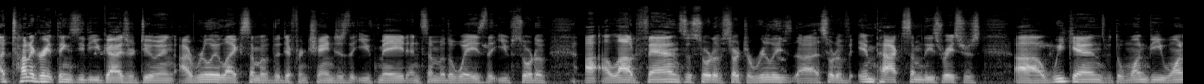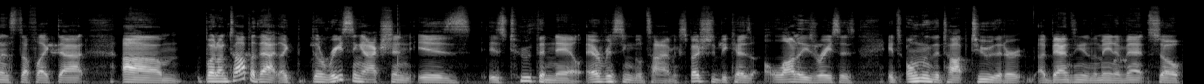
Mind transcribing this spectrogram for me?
a ton of great things that you guys are doing. I really like some of the different changes that you've made and some of the ways that you've sort of uh, allowed fans to sort of start to really uh, sort of impact some of these racers' uh, weekends with the 1v1 and stuff like that. Um, but on top of that, like the racing action is is tooth and nail every single time, especially because a lot of these races, it's only the top two that are advancing to the main event. So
